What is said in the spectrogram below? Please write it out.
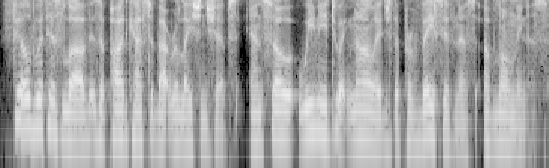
Filled with His Love is a podcast about relationships, and so we need to acknowledge the pervasiveness of loneliness.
